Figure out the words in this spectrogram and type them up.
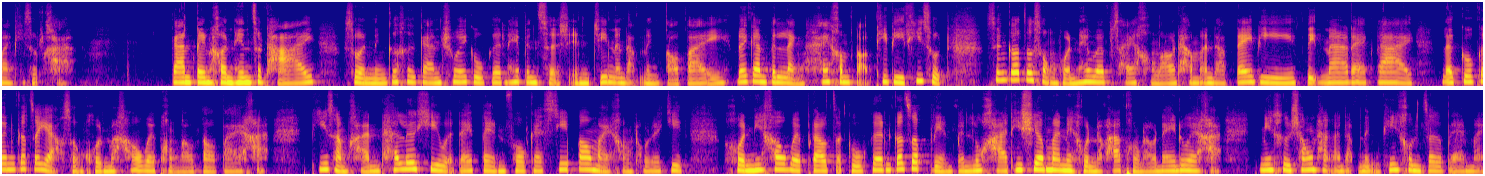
มากที่สุดค่ะ การเป็น content สุดท้าย ส่วนหนึ่งก็คือการช่วย Google ให้เป็น Search Engine อันดับหนึ่งต่อไป ด้วยการเป็นแหล่งให้คำตอบที่ดีที่สุด ซึ่งก็จะส่งผลให้เว็บไซต์ของเราทำอันดับได้ดี ติดหน้าแรกได้ และ Google ก็จะอยากส่งคนมาเข้าเว็บของเราต่อไปค่ะ ที่สำคัญถ้าเลือก keyword ได้เป็นโฟกัสที่เป้าหมายของธุรกิจ คนที่เข้าเว็บเราจาก Google ก็จะเปลี่ยนเป็นลูกค้าที่เชื่อมั่นในคุณภาพของเราได้ด้วยค่ะ นี่คือช่องทางอันดับหนึ่งที่คนเจอแบรนด์ใหม่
